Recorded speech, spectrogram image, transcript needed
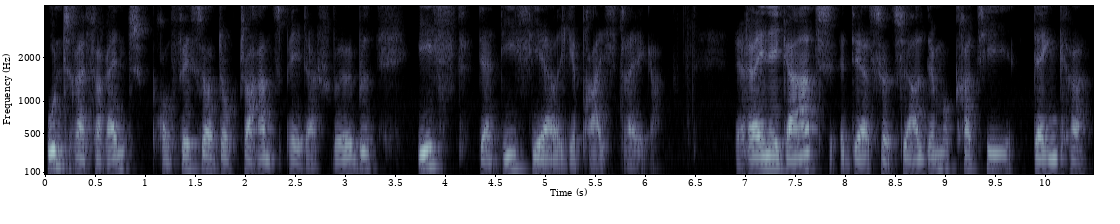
und Referent Professor Dr. Hans-Peter Schwöbel ist der diesjährige Preisträger. Renegat der Sozialdemokratie, Denker,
